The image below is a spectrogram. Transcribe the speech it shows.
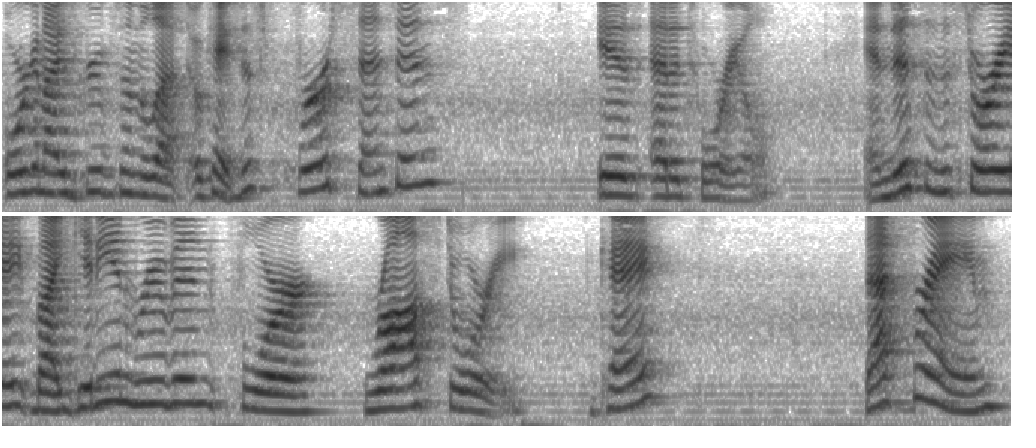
organized groups on the left. Okay, this first sentence is editorial. And this is a story by Gideon Rubin for Raw Story. Okay? That frame,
